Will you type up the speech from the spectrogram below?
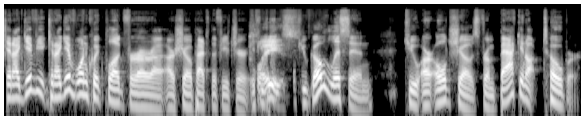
can, I give you, can I give one quick plug for our, uh, our show, Pack to the Future? If Please. You, if you go listen, to our old shows from back in October,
